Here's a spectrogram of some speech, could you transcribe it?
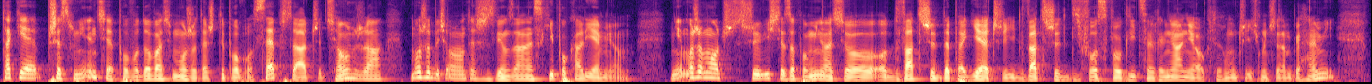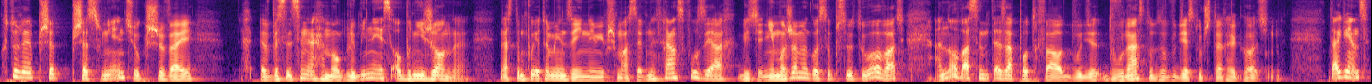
Takie przesunięcie powodować może też typowo sepsa czy ciąża, może być ono też związane z hipokaliemią. Nie możemy oczywiście zapominać o, o 2,3 DPG, czyli 2,3 difosfoglicerynianie, o którym uczyliśmy się na biochemii, który przy przesunięciu krzywej wysycenia hemoglobiny jest obniżony. Następuje to m.in. przy masywnych transfuzjach, gdzie nie możemy go substytuować, a nowa synteza potrwa od 12 do 24 godzin. Tak więc,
